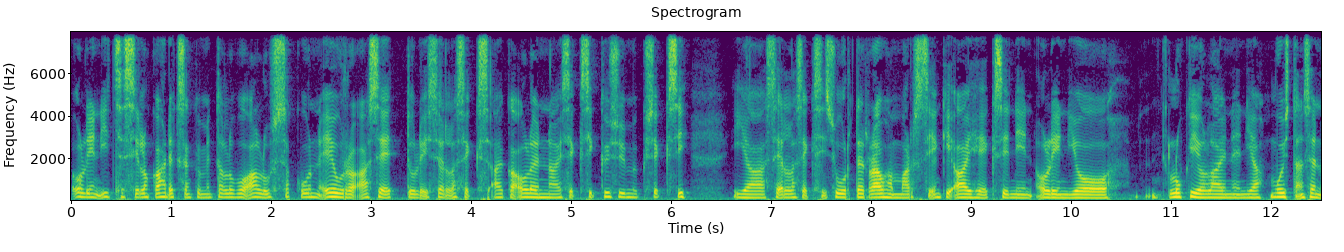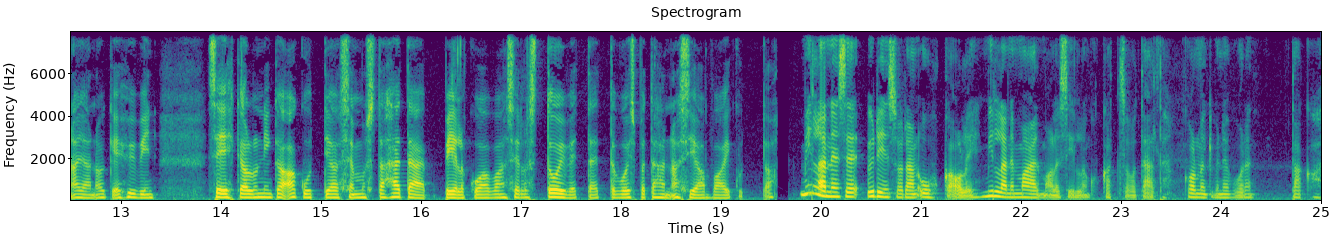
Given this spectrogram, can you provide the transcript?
Olin itse silloin 80-luvun alussa, kun euroaseet tuli sellaiseksi aika olennaiseksi kysymykseksi ja sellaiseksi suurten rauhanmarssienkin aiheeksi, niin olin jo lukiolainen ja muistan sen ajan oikein hyvin. Se ei ehkä ollut niinkään akuuttia semmoista hätäpelkoa, vaan sellaista toivetta, että voispa tähän asiaan vaikuttaa. Millainen se ydinsodan uhka oli? Millainen maailma oli silloin, kun katsoo täältä 30 vuoden takaa?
